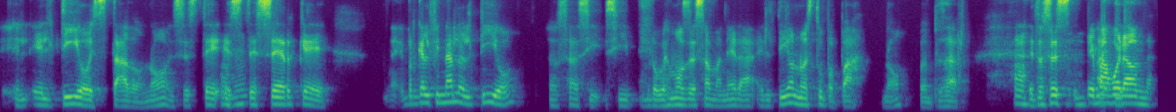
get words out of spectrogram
el, tío Estado, ¿no? Es este, este ser que, eh, porque al final el tío, o sea, si, si lo vemos de esa manera, el tío no es tu papá, ¿no? Para empezar. Entonces... es más buena onda.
